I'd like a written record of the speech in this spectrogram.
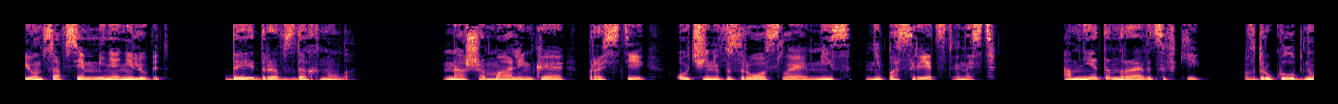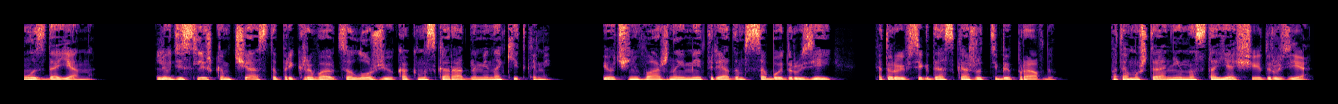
и он совсем меня не любит. Дейдра вздохнула. Наша маленькая, прости, очень взрослая мисс Непосредственность. А мне это нравится в Ки. Вдруг улыбнулась Даяна. Люди слишком часто прикрываются ложью, как маскарадными накидками. И очень важно иметь рядом с собой друзей, которые всегда скажут тебе правду, потому что они настоящие друзья.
